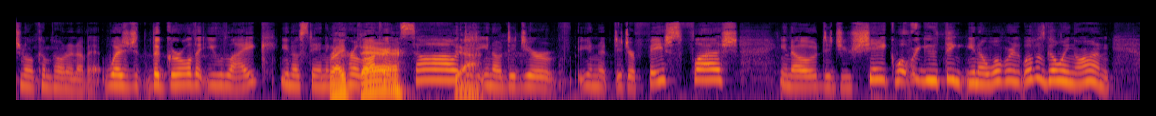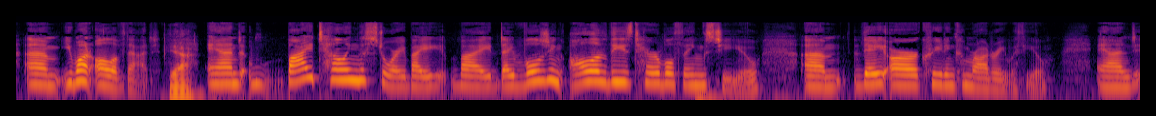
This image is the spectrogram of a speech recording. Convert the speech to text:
emotional component of it. Was the girl that you like, you know, standing Right in her locker and saw? Yeah. Did, you know, did your you know did your face flush? You know, did you shake? What were you think? You know, what were what was going on? Um, you want all of that. Yeah. And by telling the story, by by divulging all of these terrible things to you, um, they are creating camaraderie with you. And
